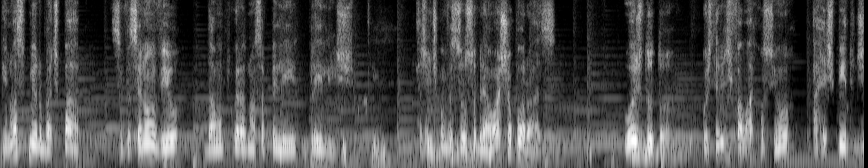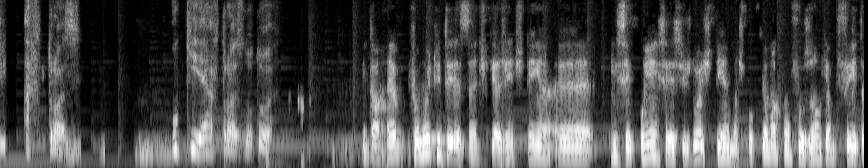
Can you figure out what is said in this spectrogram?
Em nosso primeiro bate-papo, se você não viu, dá uma procurada na nossa play playlist. A gente conversou sobre a osteoporose. Hoje, doutor, gostaria de falar com o senhor a respeito de artrose. O que é artrose, doutor? Então, é, foi muito interessante que a gente tenha é, em sequência esses dois temas, porque é uma confusão que é feita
